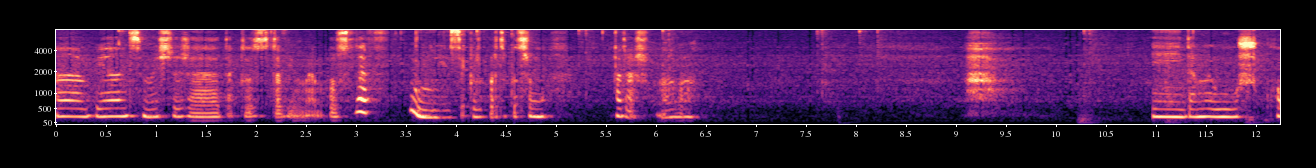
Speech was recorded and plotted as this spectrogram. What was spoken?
e, więc myślę, że tak to zostawimy, bo zlew nie jest jakoś bardzo potrzebny. Chociaż, no dobra. I damy łóżko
